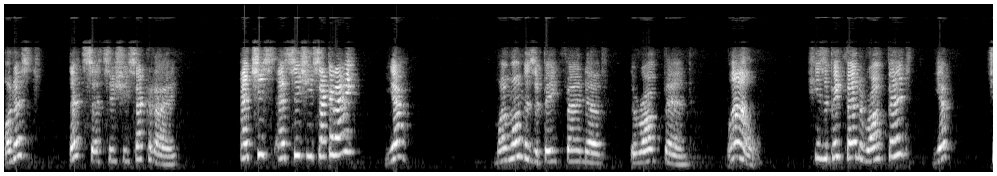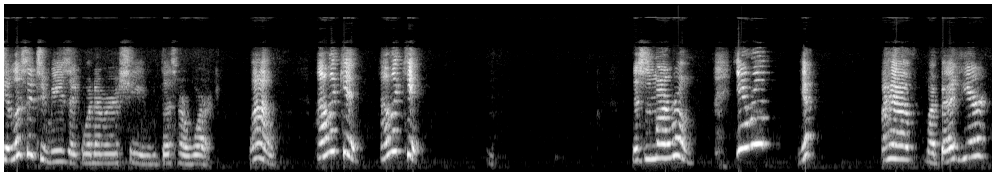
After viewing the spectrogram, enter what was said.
Oh, that's that's Atsushi Sakurai. Atsushi, Atsushi Sakurai? Yeah. My mom is a big fan of the rock band. Wow. She's a big fan of rock band? Yep. She listens to music whenever she does her work. Wow. I like it. I like it. This is my room. Your room? Yep. I have my bed here.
